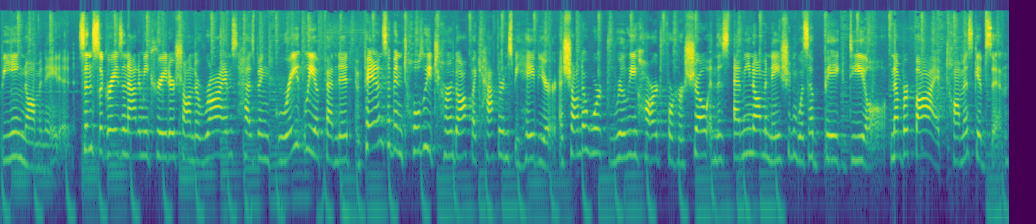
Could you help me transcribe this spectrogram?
being nominated. Since the Grey's Anatomy creator Shonda Rhimes has been greatly offended and fans have been totally turned off by Katherine's behavior as Shonda worked really hard for her show and this Emmy nomination was a big deal. Number 5. Thomas Gibson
